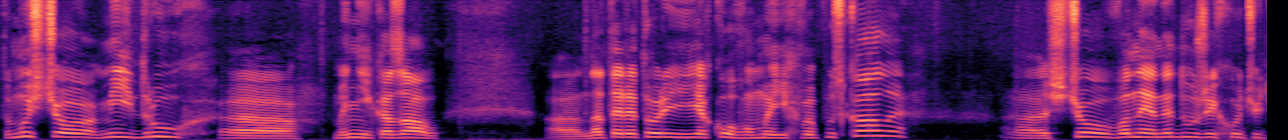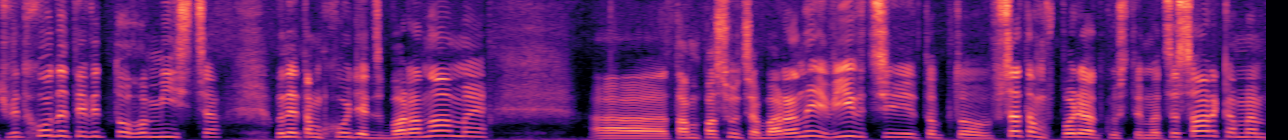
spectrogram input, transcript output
тому що мій друг е, мені казав, е, на території якого ми їх випускали, е, що вони не дуже хочуть відходити від того місця. Вони там ходять з баранами, е, там пасуться барани, вівці, тобто все там в порядку з тими цесарками.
